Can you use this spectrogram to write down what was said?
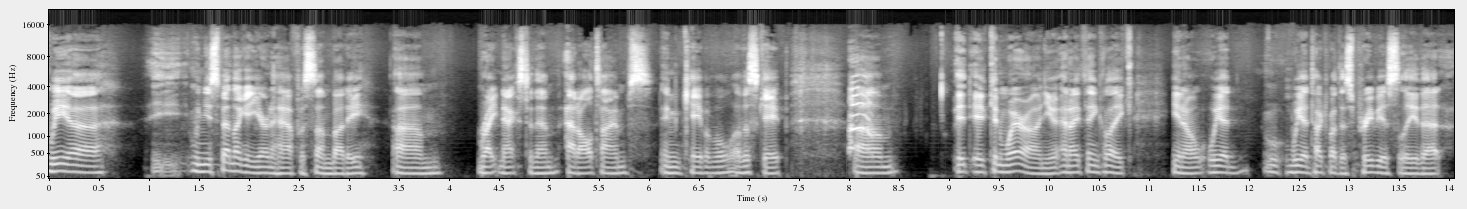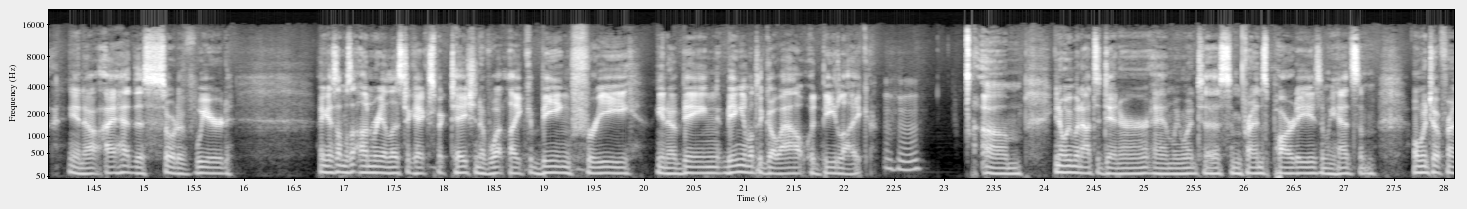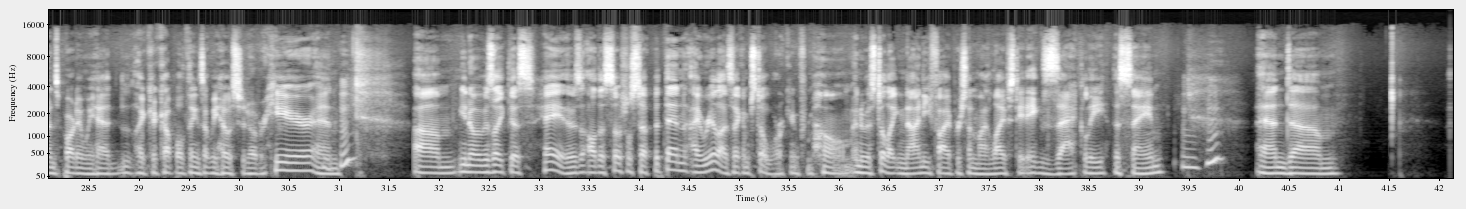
we uh, when you spend like a year and a half with somebody, um, right next to them at all times, incapable of escape, um, it it can wear on you. And I think like you know we had we had talked about this previously that you know I had this sort of weird. I guess almost unrealistic expectation of what like being free, you know, being being able to go out would be like um, you know, we went out to dinner and we went to some friends' parties and we had some, I went to a friend's party and we had like a couple of things that we hosted over here. And, um, you know, it was like this, hey, there's all this social stuff. But then I realized like I'm still working from home and it was still like 95% of my life stayed exactly the same. And, um,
